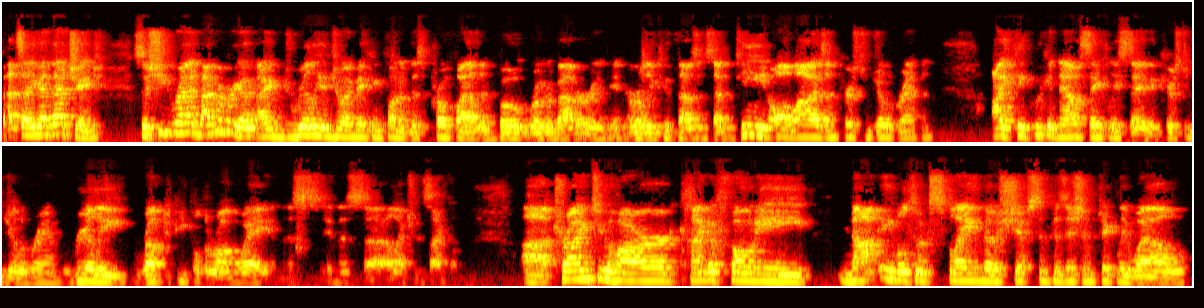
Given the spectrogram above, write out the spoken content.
that's how you got that change. So she read. I remember I, I, really enjoy making fun of this profile that Vogue wrote about her in, in early 2017. All eyes on Kirsten Gillibrand. And I think we can now safely say that Kirsten Gillibrand really rubbed people the wrong way in this in this uh, election cycle. Uh, trying too hard, kind of phony, not able to explain those shifts in position particularly well.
